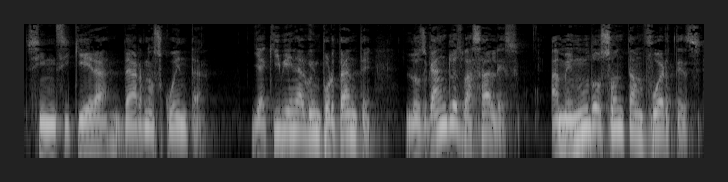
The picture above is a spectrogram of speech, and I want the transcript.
sin siquiera darnos cuenta. Y aquí viene algo importante. Los ganglios basales a menudo son tan fuertes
